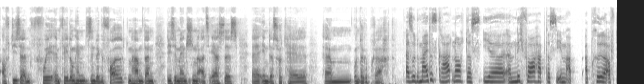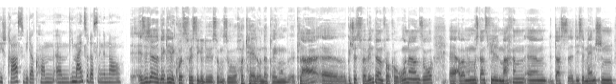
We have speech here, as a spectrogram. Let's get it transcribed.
auf dieser Empf Empfehlung hin sind wir gefolgt und haben dann diese Menschen als erstes äh, in das Hotel ähm, untergebracht. Also du meintest gerade noch, dass ihr ähm, nicht vorhabt, dass sie im April auf die Straße wiederkommen. Ähm, wie meinst du das denn genau? Es ist ja wirklich eine kurzfristige Lösung, so Hotelunterbringung. Klar, äh, geschützt vor Winter und vor Corona und so, äh, aber man muss ganz viel machen, äh, dass äh, diese Menschen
